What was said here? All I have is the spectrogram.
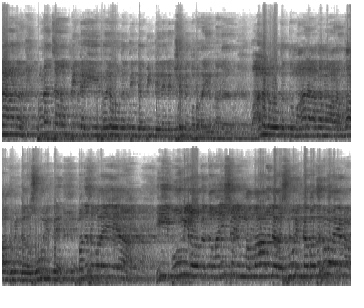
നടപ്പിലാക്കലാണ് പടച്ചറപ്പിന്റെ ഈ പ്രയോഗത്തിന്റെ പിന്നിലെ ലക്ഷ്യം എന്ന് പറയുന്നത്. വാനലോകത്തും മാലാകമാർ അള്ളാഹുവിന്റെ റസൂലിന്റെ മധുസ് പറയുകയാണ്. ഈ ഭൂമി ലോകത്ത് മനുഷ്യരും അള്ളാഹുവിന്റെ റസൂലിന്റെ മധു പറയണം.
